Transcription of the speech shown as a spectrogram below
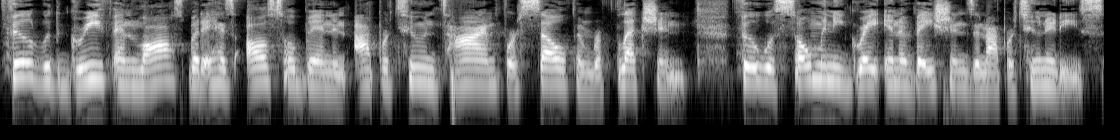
filled with grief and loss, but it has also been an opportune time for self and reflection, filled with so many great innovations and opportunities.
